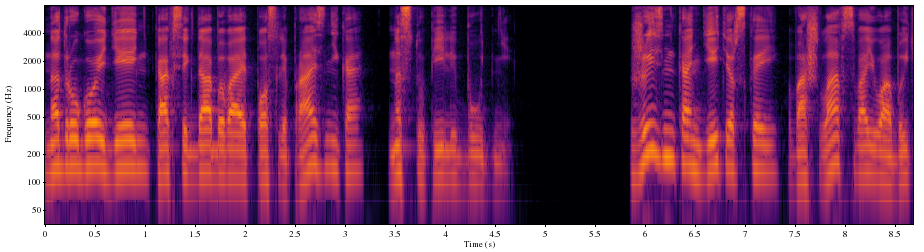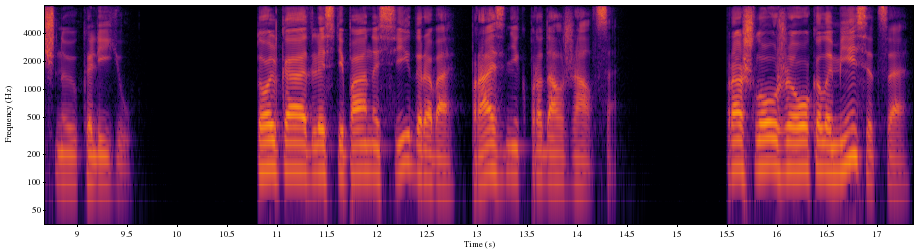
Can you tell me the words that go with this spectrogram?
На другой день, как всегда бывает после праздника, наступили будни. Жизнь кондитерской вошла в свою обычную колею. Только для Степана Сидорова праздник продолжался. Прошло уже около месяца,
